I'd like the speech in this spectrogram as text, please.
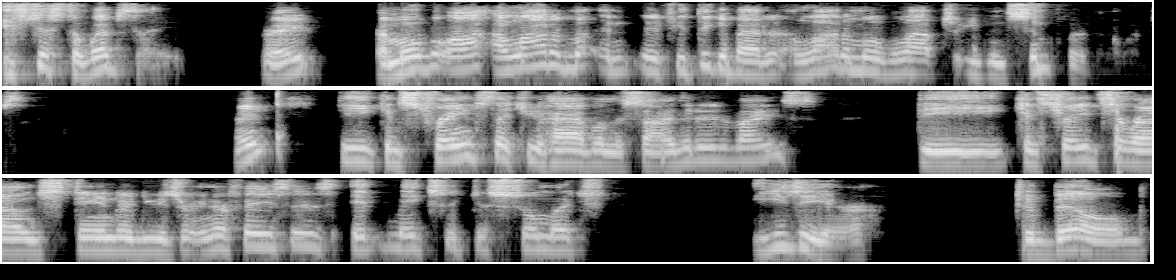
it's just a website, right? A mobile, a lot of, and if you think about it, a lot of mobile apps are even simpler than a website, right? The constraints that you have on the side of the device, the constraints around standard user interfaces, it makes it just so much easier to build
